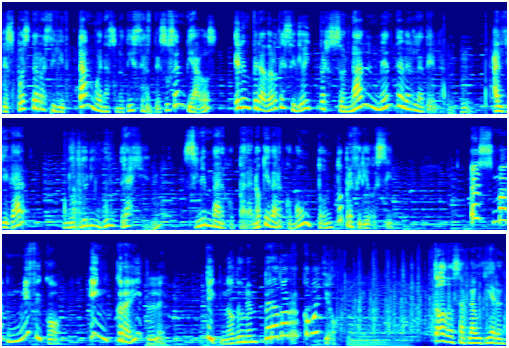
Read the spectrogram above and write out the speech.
Después de recibir tan buenas noticias de sus enviados, el emperador decidió ir personalmente a ver la tela. Al llegar, no dio ningún traje. Sin embargo, para no quedar como un tonto, prefirió decir, Es magnífico, increíble, digno de un emperador como yo. Todos aplaudieron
